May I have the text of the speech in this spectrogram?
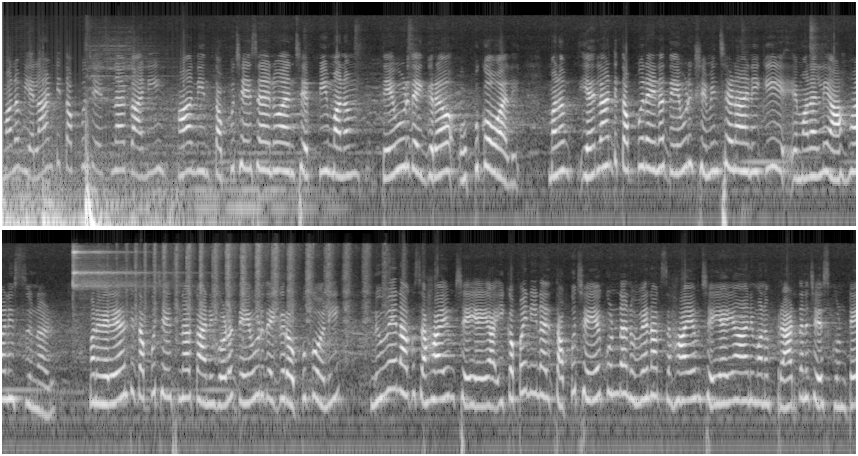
మనం ఎలాంటి తప్పు చేసినా కానీ "ఆ, నేను తప్పు చేశాను అని చెప్పి మనం దేవుడి దగ్గర ఒప్పుకోవాలి. మనం ఎలాంటి తప్పునైనా దేవుడు క్షమించడానికి మనల్ని ఆహ్వానిస్తున్నాడు. మనం ఎలాంటి తప్పు చేసినా కానీ కూడా దేవుడి దగ్గర ఒప్పుకొని నువ్వే నాకు సహాయం చేయయ్యా. ఇకపై నేను అది తప్పు చేయకుండా నువ్వే నాకు సహాయం చేయయ్యా అని మనం ప్రార్థన చేసుకుంటే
